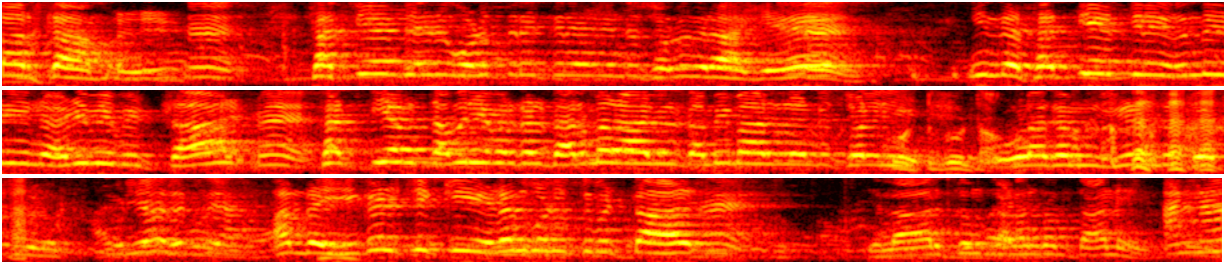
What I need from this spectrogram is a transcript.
பார்க்காமல் சத்தியம் செய்து கொடுத்திருக்கிறேன் என்று சொல்லுகிறாயே. இந்த சத்தியத்தில் இருந்து நீ நழுவி விட்டால் சத்தியம் தவறியவர்கள் தர்மராஜன் தம்பிமார்கள் என்று சொல்லி உலகம் இழந்து பேசிவிடும் முடியாது அந்த இகழ்ச்சிக்கு இடம் கொடுத்து விட்டால் எல்லாருக்கும் களங்கம் தானே? அண்ணா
